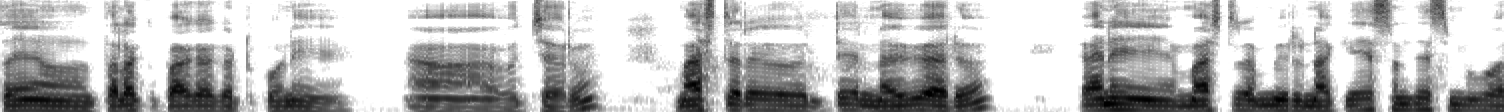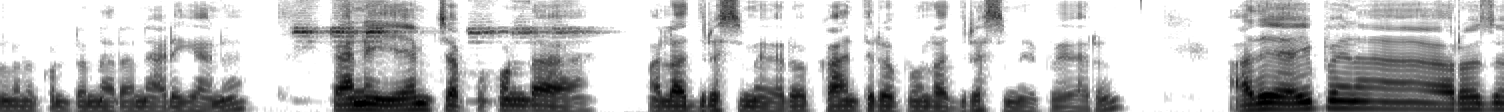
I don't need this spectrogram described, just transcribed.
తను తలకు పాగా కట్టుకొని వచ్చారు. మాస్టర్ అంటే నవ్వారు. కానీ మాస్టర్ మీరు నాకు ఏ సందేశం ఇవ్వాలనుకుంటున్నారని అడిగాను. కానీ ఏం చెప్పకుండా మళ్ళీ అదృశ్యమయ్యారు. కాంతి రూపంలో అదృశ్యమైపోయారు. అదే అయిపోయిన ఆ రోజు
